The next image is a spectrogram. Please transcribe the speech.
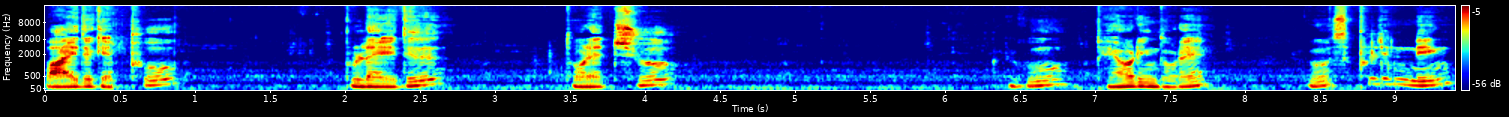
와이드 개프, 블레이드, 도래추, 그리고 베어링 도래, 그리고 스플릿 링,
